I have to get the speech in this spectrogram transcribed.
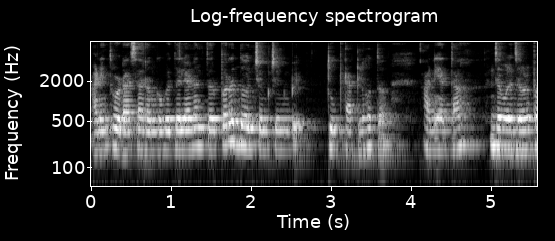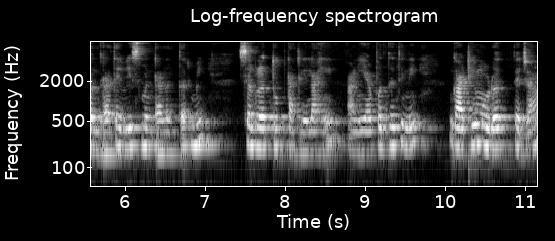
आणि थोडासा रंग बदलल्यानंतर परत दोन चमचे मी बे- तूप टाकलं होतं. आणि आता जवळजवळ पंधरा ते वीस मिनटानंतर मी सगळं तूप टाकलेलं आहे आणि या पद्धतीने गाठी मोडत त्याच्या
